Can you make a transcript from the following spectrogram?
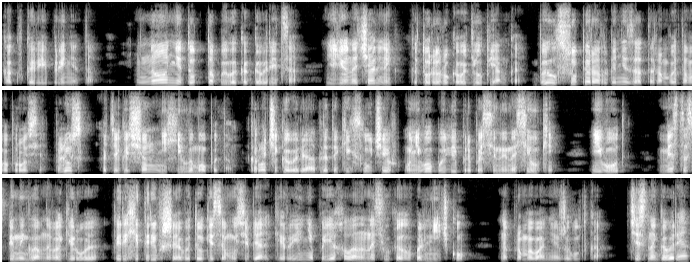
как в Корее принято. Но не тут-то было, как говорится. Ее начальник, который руководил пьянкой, был суперорганизатором в этом вопросе, плюс отягощен нехилым опытом. Короче говоря, для таких случаев у него были припасены носилки. И вот, вместо спины главного героя, перехитрившая в итоге саму себя, героиня поехала на носилках в больничку, на промывание желудка. Честно говоря,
